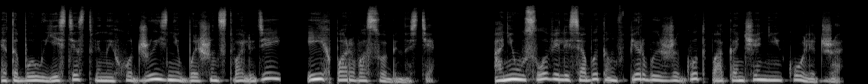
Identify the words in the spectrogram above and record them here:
Это был естественный ход жизни большинства людей и их пары в особенности. Они условились об этом в первый же год по окончании колледжа,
